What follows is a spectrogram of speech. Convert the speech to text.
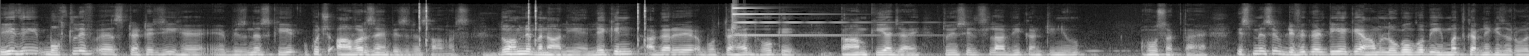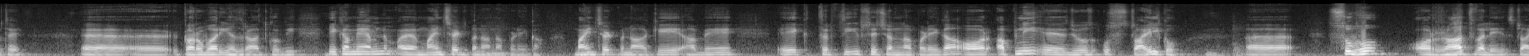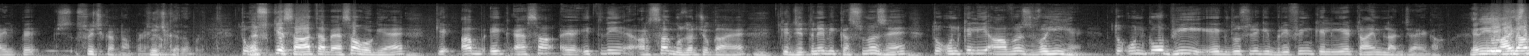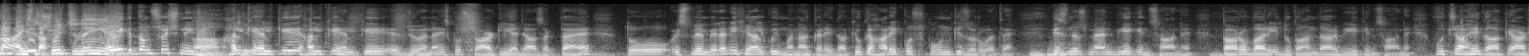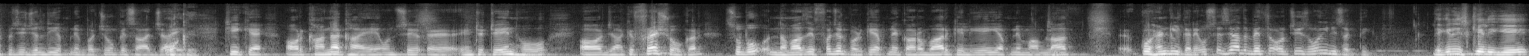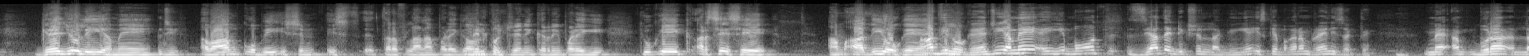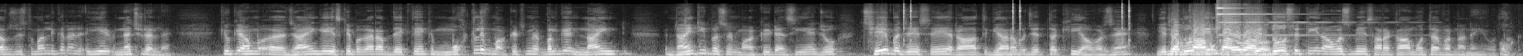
ये जी मुख्तलिफ़ स्ट्रेटजी है बिज़नेस की। कुछ आवर्स हैं बिज़नेस आवर्स दो हमने बना लिए हैं, लेकिन अगर मुतहद हो के काम किया जाए तो ये सिलसिला भी कंटिन्यू हो सकता है। इसमें सिर्फ़ डिफ़िकल्टी है कि हम लोगों को भी हिम्मत करने की ज़रूरत है कारोबारी हजरात को भी। एक हमें, हमने माइंड सेट बनाना पड़ेगा। माइंड सेट बना के हमें एक तरतीब से चलना पड़ेगा और अपनी जो उस स्टाइल को सुबह और रात वाले स्टाइल पे स्विच करना पड़ेगा। स्विच करना पड़ेगा। तो उसके साथ अब ऐसा हो गया है कि अब एक ऐसा इतनी अरसा गुजर चुका है कि जितने भी कस्टमर्स हैं तो उनके लिए आवर्स वही हैं। तो उनको भी एक दूसरे की ब्रीफिंग के लिए टाइम लग जाएगा। यानी एकदम स्विच नहीं है। एकदम स्विच नहीं है हाँ, हल्के हल्के हल्के हल्के जो है ना इसको स्टार्ट लिया जा सकता है। तो इसमें मेरा नहीं ख्याल कोई मना करेगा क्योंकि हर एक को सुकून की ज़रूरत है। बिजनेसमैन हम्म। भी एक इंसान है हम्म। कारोबारी दुकानदार भी एक इंसान है। वो चाहेगा कि आठ बजे जल्दी अपने बच्चों के साथ जाए ठीक है और खाना खाए उनसे इंटरटेन हो और जाके फ्रेश होकर सुबह नमाज़ फजर पढ़ के अपने कारोबार के लिए या अपने मामला को हैंडल करे उससे ज़्यादा बेहतर और चीज़ हो ही नहीं सकती। लेकिन इसके लिए ग्रेजुअली हमें आवाम को भी इस इस तरफ़ लाना पड़ेगा उनको ट्रेनिंग करनी पड़ेगी क्योंकि एक अरसे से हम आदि हो गए हैं। आदि हो गए हैं। जी हमें ये बहुत ज़्यादा एडिक्शन लग गई है इसके बगैर हम रह नहीं सकते। मैं अब बुरा लफ्ज़ इस्तेमाल नहीं कर रहा ये नेचुरल है। क्योंकि हम जाएँगे इसके बगैर आप देखते हैं कि मुख्तलिफ़ मार्केट्स में बल्कि नाइन नाइन्टी परसेंट मार्केट ऐसी हैं जो छः बजे से रात ग्यारह बजे तक ही आवर्स हैं। ये दो, दो से तीन आवर्स में सारा काम होता है वरना नहीं होता।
